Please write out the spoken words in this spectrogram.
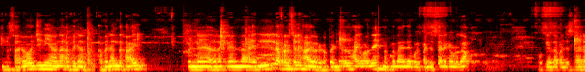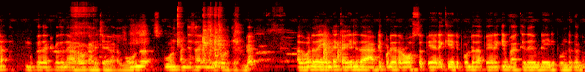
സരോജിനിയാണ് അഭിനന്ദ്. അഭിനന്ദ് ഹായ് പിന്നെ അതിനൊക്കെ എല്ലാ എല്ലാ ഫ്രണ്ട്സിനും ഹായ് കൊടുക്കാം. അപ്പൊ എല്ലാവരും ഹായ് പറഞ്ഞേ. നമുക്ക് അതായത് പോയി പഞ്ചസാരയൊക്കെ കൊടുക്കാം. ഓക്കെ അതാ പഞ്ചസാര. നമുക്ക് ഇതായിട്ട് കൊടുക്കുന്ന അളവ് കാണിച്ചു തരാം മൂന്ന് സ്പൂൺ പഞ്ചസാര നമ്മൾ കൊടുത്തിട്ടുണ്ട്. അതുപോലെ തന്നെ എന്റെ കയ്യിൽ ഇത് അടിപൊളി റോസ് പേരയ്ക്ക് ഇരിപ്പുണ്ട്. ഇതാ പേരയ്ക്ക് ബാക്കി ഇത് ഇവിടെ ഇരിപ്പുണ്ട് കണ്ടു?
